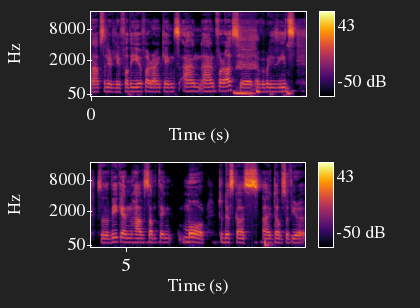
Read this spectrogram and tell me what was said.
Absolutely for the UEFA rankings and and for us here, everybody's eats, so that we can have something more to discuss uh, in terms of your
